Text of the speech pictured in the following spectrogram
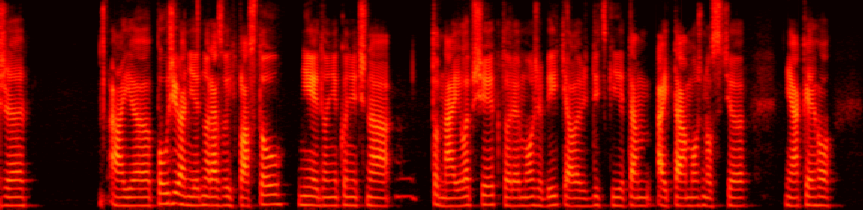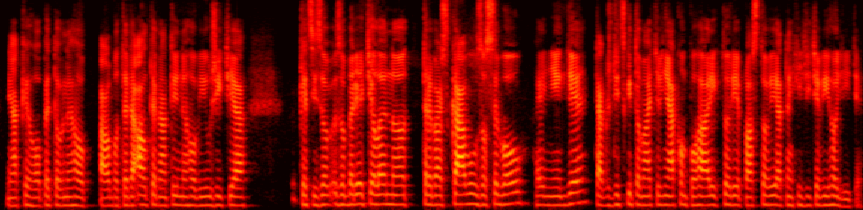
že aj e, používanie jednorazových plastov nie je do nekonečná to najlepšie, ktoré môže byť, ale vždycky je tam aj tá možnosť e, nejakého, nejakého opätovného alebo teda alternatívneho využitia. Keď si zoberiete len treba kávu so sebou, hej, niekde, tak vždycky to máte v nejakom pohári, ktorý je plastový a ten chytíte, vyhodíte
